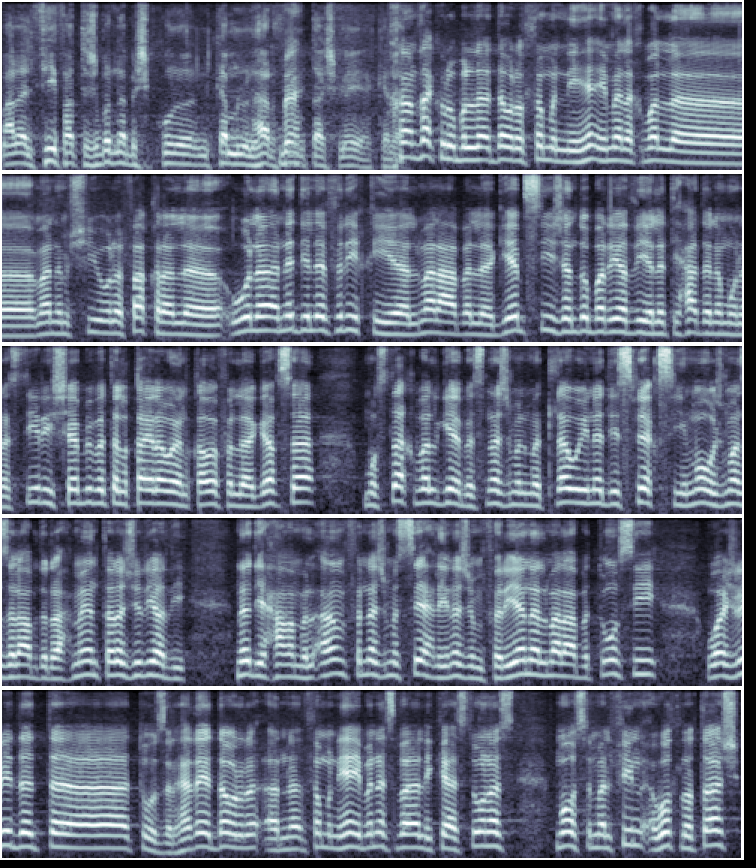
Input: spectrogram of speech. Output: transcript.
معناها الفيفا تجبرنا باش يكون نكملوا نهار 18 مايو. خلينا نذكروا بالدور الثمن النهائي مال قبل آه، ما نمشيو للفقرة الأولى النادي الإفريقي الملعب الجابسي جندوب الرياضي الرياضية الاتحاد المنستيري شبيبه القيروان قوافل قفصه مستقبل جابس. نجم المتلوي نادي صفاقسي موج منزل عبد الرحمن ترجي رياضي نادي حمام الأنف النجم الساحلي نجم فريانه الملعب التونسي وجريدة آه، توزر. هذا الدور الثمن النهائي بالنسبة لكأس تونس موسم 2013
